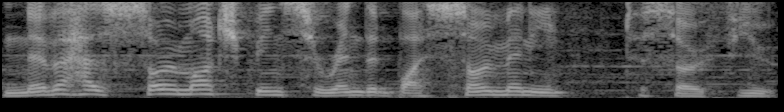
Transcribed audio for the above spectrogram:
Never has so much been surrendered by so many to so few.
